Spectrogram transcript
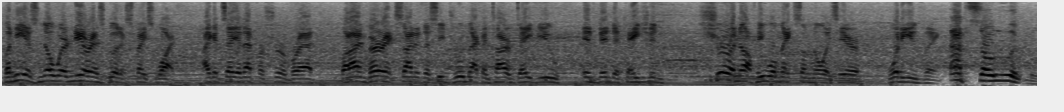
but he is nowhere near as good as Face White. I can tell you that for sure, Brad. But I'm very excited to see Drew McIntyre debut in Vindication. Sure enough, he will make some noise here. What do you think? Absolutely.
